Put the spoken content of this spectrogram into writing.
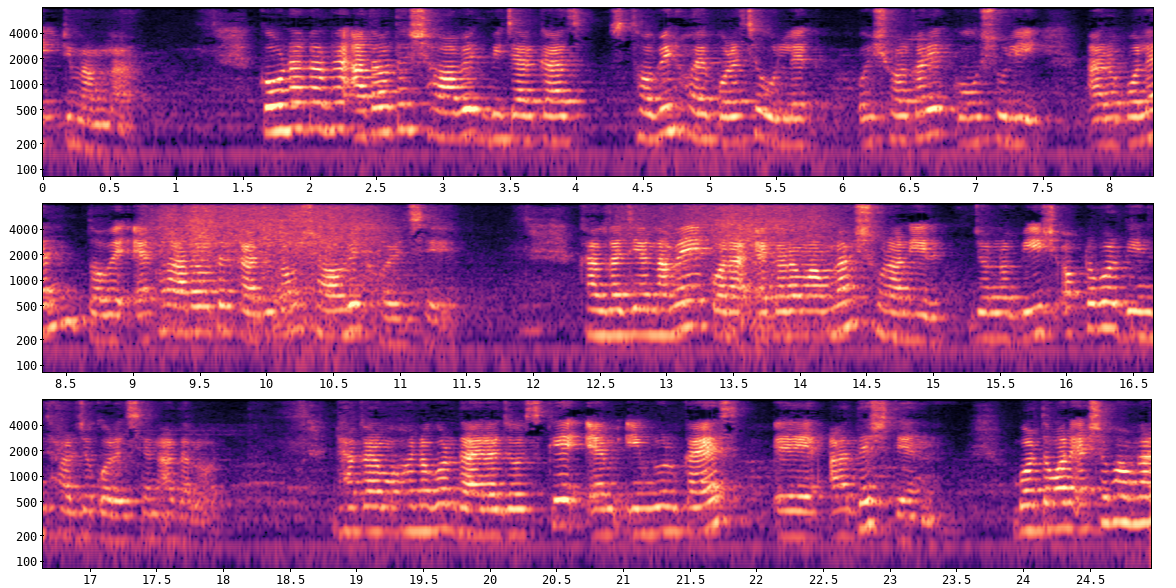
একটি মামলা। করোনার কারণে আদালতের স্বাভাবিক বিচার কাজ স্থবির হয়ে পড়েছে উল্লেখ ওই সরকারি কৌশলী আরও বলেন তবে এখন আদালতের কার্যক্রম স্বাভাবিক হয়েছে। খালদা জিয়ার নামে করা এগারো মামলার শুনানির জন্য বিশ অক্টোবর দিন ধার্য করেছেন আদালত। ঢাকার মহানগর দায়রা জজকে এম ইমরুল কায়েস আদেশ দেন। বর্তমানে এসব মামলা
